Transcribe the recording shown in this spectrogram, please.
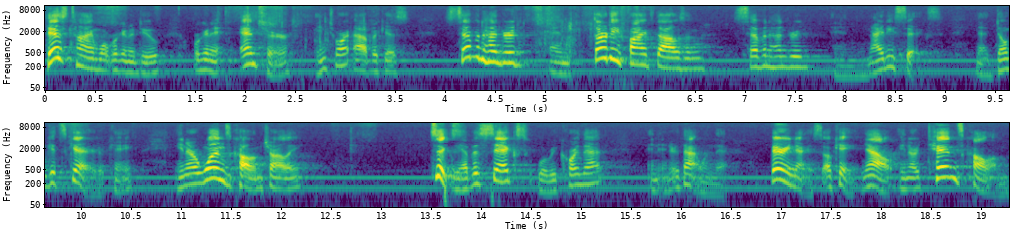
This time what we're going to do, we're going to enter into our abacus 735,796. Now don't get scared, okay? In our ones column, Charlie, 6. we have a 6. We'll record that and enter that one there. Very nice. Okay, now in our tens column,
